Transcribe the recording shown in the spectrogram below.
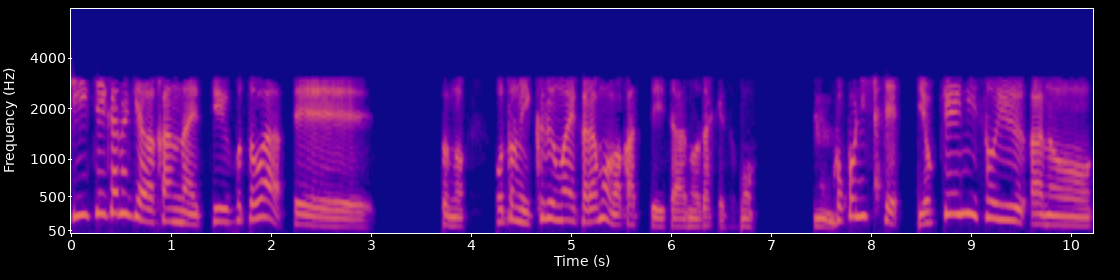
聞いていかなきゃ分かんないっていうことは、えーその、オトノミー来る前からも分かっていたのだけども、うんここに来て余計にそういう、あの、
